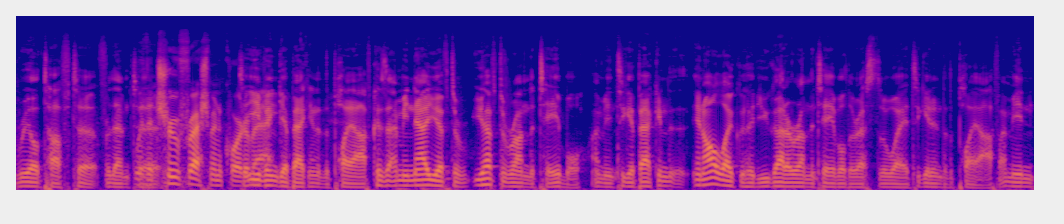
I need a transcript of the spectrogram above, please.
real tough to for them to with a true freshman to quarterback. even get back into the playoff because I mean now you have to you have to run the table. I mean to get back into in all likelihood you got to run the table the rest of the way to get into the playoff. I mean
